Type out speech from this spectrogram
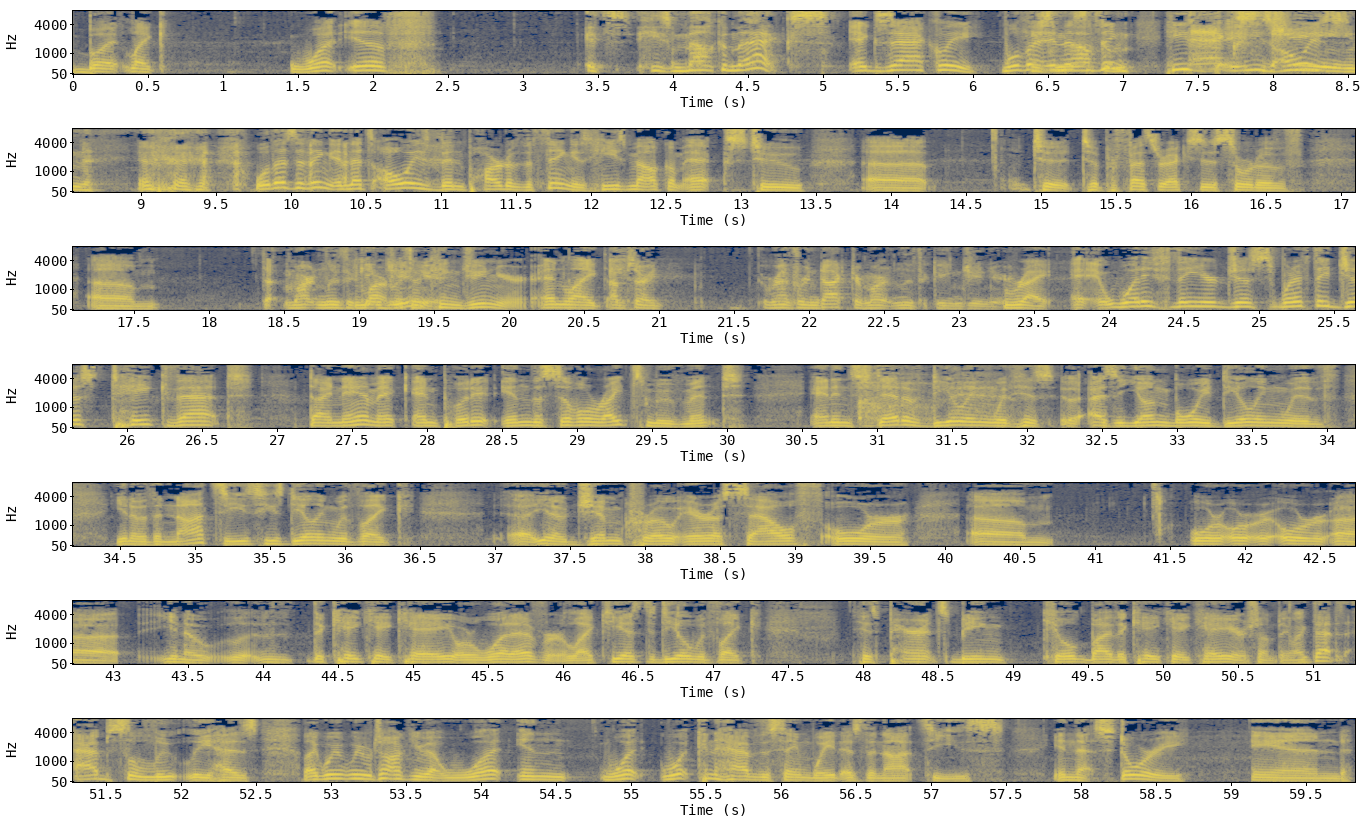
But like, what if It's he's Malcolm X. exactly? Well, that, and that's the thing. He's X he's always well, that's the thing, and that's always been part of the thing. Is he's Malcolm X to uh, to to Professor X's sort of um, Martin Luther King Martin Jr. Luther King Jr. And like, I'm sorry, Reverend Dr. Martin Luther King Jr. right? eh, What if they are just? What if they just take that dynamic and put it in the civil rights movement? And instead of dealing with his, as a young boy dealing with, you know, the Nazis, he's dealing with like, uh, you know, Jim Crow era South or, um, or, or, or, uh, you know, the KKK or whatever. Like he has to deal with like his parents being killed by the KKK or something like that. Absolutely has like we we were talking about what in what what can have the same weight as the Nazis in that story, and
